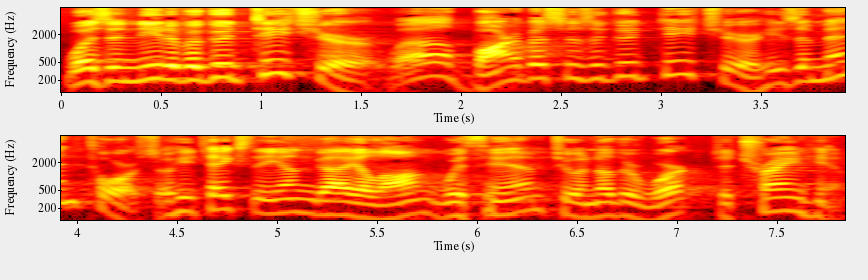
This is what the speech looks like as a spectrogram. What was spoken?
was in need of a good teacher. Well, Barnabas is a good teacher, he's a mentor, so he takes the young guy along with him to another work to train him.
